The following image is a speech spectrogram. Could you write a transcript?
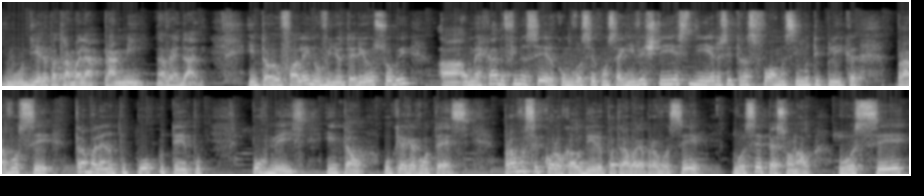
O dinheiro para trabalhar para mim, na verdade. Então, eu falei no vídeo anterior sobre a, o mercado financeiro, como você consegue investir e esse dinheiro se transforma, se multiplica para você, trabalhando por pouco tempo por mês. Então, o que é que acontece? Para você colocar o dinheiro para trabalhar para você, você personal, você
